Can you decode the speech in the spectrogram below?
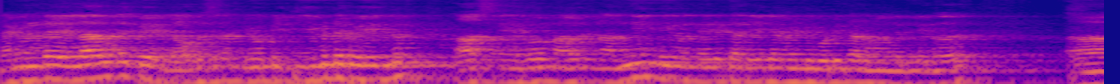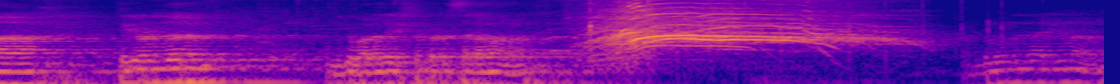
ഞങ്ങളുടെ എല്ലാവരുടെ പേരിൽ ഓഫീസർ ഓൺ ഡ്യൂട്ടി ടീമിന്റെ പേരിലും ആ സ്നേഹവും ആ ഒരു നന്ദിയും നിങ്ങൾ നേരിട്ട് അറിയിക്കാൻ വേണ്ടി കൂടിയിട്ടാണ് വന്നിരിക്കുന്നത്. തിരുവനന്തപുരം എനിക്ക് വളരെ ഇഷ്ടപ്പെട്ട സ്ഥലമാണ്. മൂന്ന് കാര്യങ്ങളാണ്.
